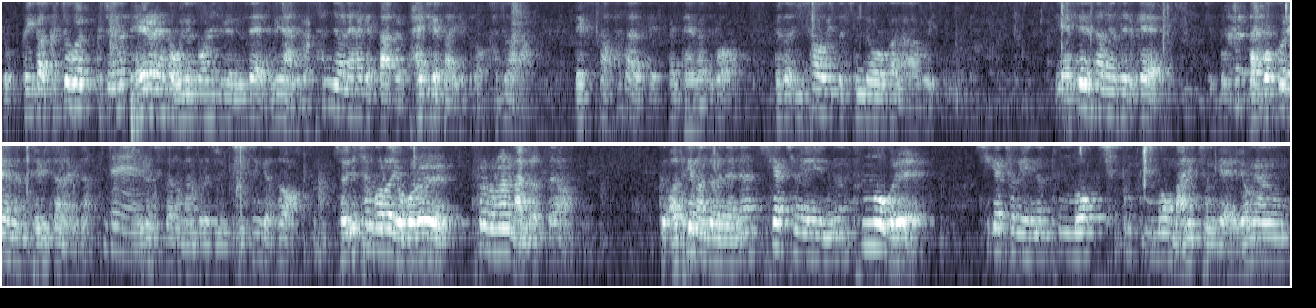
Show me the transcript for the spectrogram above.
그- 그러니까 그쪽을 그쪽에서 배를 해서 5년 동안 해주겠는데 우리는 아니고 3년에 하겠다. 그럼 다 해주겠다 이렇게 가져가라. 넥스트 사업 하자 이렇게까지 돼가지고 그래서 이 사업이 또 진도가 나가고 있습니다. 이 SNS 하면서 이렇게 뭐, 뭐 먹거리 하면서 재밌잖아요, 그죠? 네. 이런 수단을 만들어주는 분이 생겨서 저희는 참고로 요거를 프로그램을 만들었어요. 그 어떻게 만들었냐면 식약청에 있는 품목을 식약청에 있는 품목, 식품 품목 12,000개, 영양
